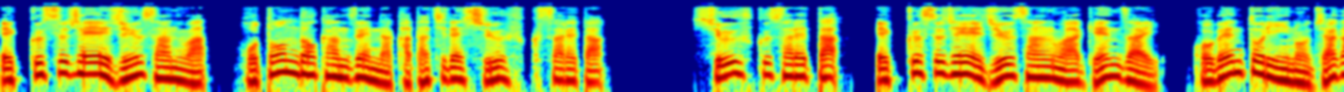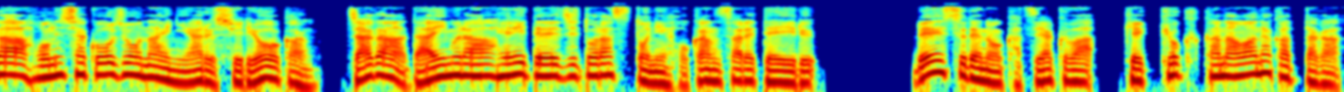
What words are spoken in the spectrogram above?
XJ13 は、ほとんど完全な形で修復された。修復された XJ13 は現在、コベントリーのジャガー本社工場内にある資料館、ジャガーダイムラーヘリテージトラストに保管されている。レースでの活躍は結局叶わなかったが、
